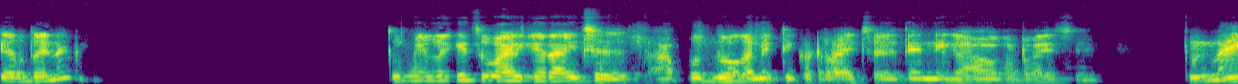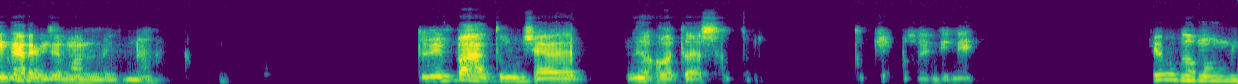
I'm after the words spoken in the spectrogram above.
करतोय ना. तुम्ही लगेच वाईट राहायचं. आपण दोघांनी तिकडे राहायचं त्यांनी गावाकडे राहायचं. पण नाही करायचं मला लग्न. तुम्ही पहा तुमच्या होत असत ठेवू का मग मी?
